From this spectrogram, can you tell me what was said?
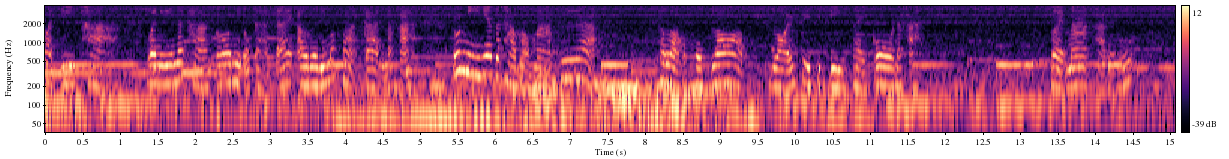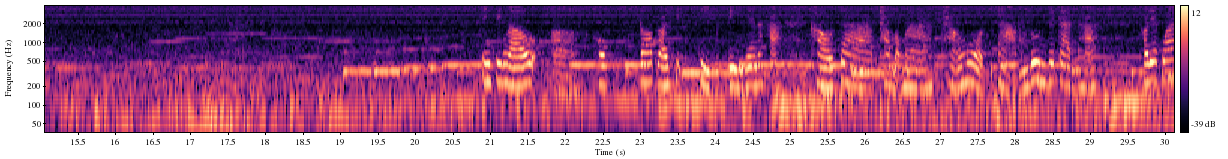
วัสดีค่ะ วันนี้นะคะก็มีโอกาสได้เอาเรื่องนี้มาฝากกันนะคะ รุ่นนี้เนี่ยจะทำออกมาเพื่อฉลองครบรอบ 140 ปีไซโก้นะคะ สวยมากค่ะเดี๋ยวนี้จริงๆ แล้วเอ่อครบรอบ 140 ปีเนี่ยนะคะ เขาจะทำออกมาทั้งหมด 3 รุ่นด้วยกันนะคะ เขาเรียกว่า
